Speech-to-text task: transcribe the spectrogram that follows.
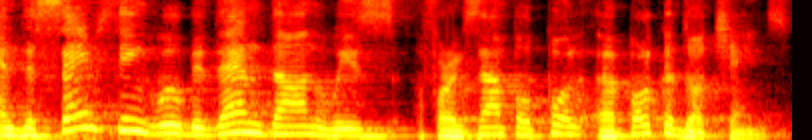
And the same thing will be then done with, for example, Pol uh, Polkadot chains,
